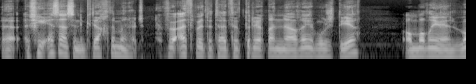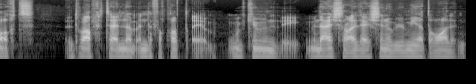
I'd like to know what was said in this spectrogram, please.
آه، شيء أساسي أنك تأخذ منهج فأثبتت هذه الطريقة أنها غير مجدية ومضيع الوقت. أنت ما راح تتعلم إلا فقط يمكن من 10 إلى 20% طوال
